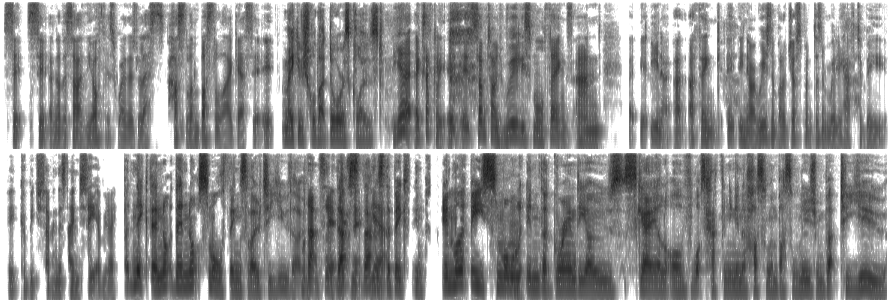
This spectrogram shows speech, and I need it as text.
sit sit another side of the office where there's less hustle and bustle. I guess it, it making sure that door is closed. Yeah, exactly. It, it's sometimes really small things, and uh, you know, I, I think you know a reasonable adjustment doesn't really have to be. It could be just having the same seat every day. But Nick, they're not. They're not small things though to you though. Well, that's it. That's it? that yeah. is the big thing. It might be small mm. in the grandiose scale of what's happening in a hustle and bustle newsroom, but to you,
